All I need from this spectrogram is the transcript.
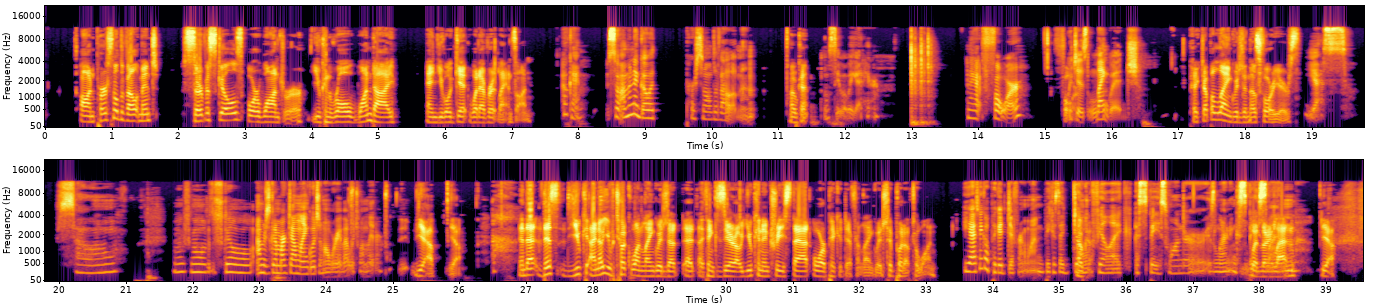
on personal development, service skills, or Wanderer, you can roll one die and you will get whatever it lands on. Okay. So I'm gonna go with personal development. Okay. We'll see what we get here. And I got four, Four. which is language. Picked up a language in those four years. Yes. So I'm just gonna look at the skill. I'm just gonna mark down language, and I'll worry about which one later. Yeah, yeah. And that this you ca I know you took one language at, at I think zero. You can increase that or pick a different language to put up to one. Yeah, I think I'll pick a different one because I don't Okay. feel like a space wanderer is learning space Would learn Latin? Yeah.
